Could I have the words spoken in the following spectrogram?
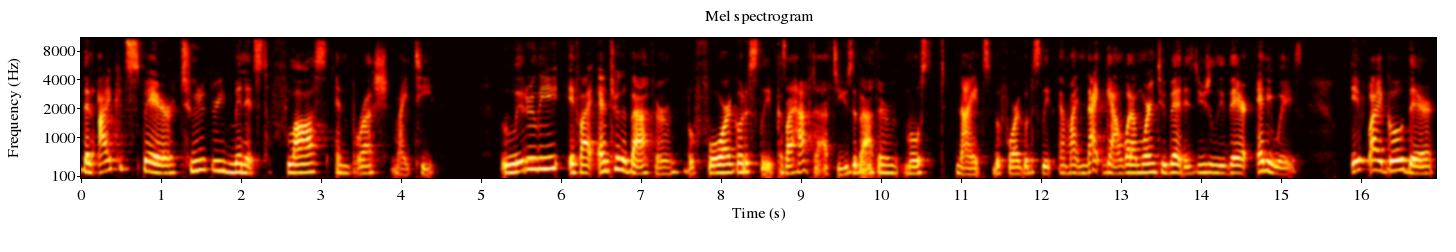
then I could spare two to three minutes to floss and brush my teeth. Literally, if I enter the bathroom before I go to sleep, because I have to, I have to use the bathroom most nights before I go to sleep, and my nightgown, what I'm wearing to bed, is usually there anyways. If I go there,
